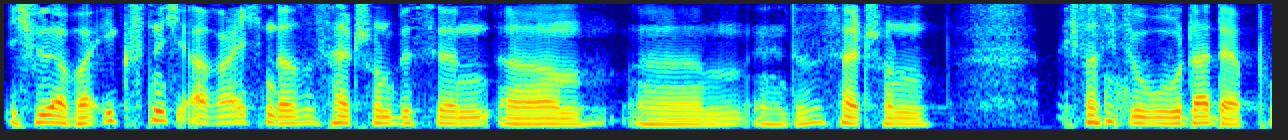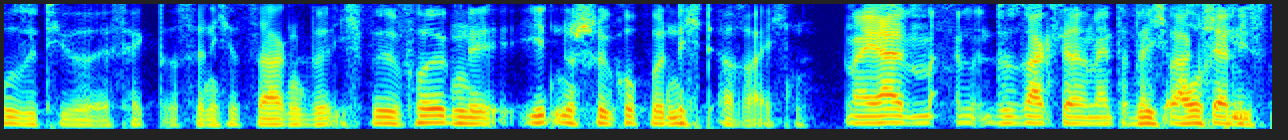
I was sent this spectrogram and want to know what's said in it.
ich will aber X nicht erreichen, das ist halt schon ein bisschen, ähm, ähm, das ist halt schon, ich weiß nicht, wo, wo da der positive Effekt ist, wenn ich jetzt sagen will, ich will folgende ethnische Gruppe nicht erreichen. Naja, du sagst ja im Endeffekt, will ich ja nicht,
